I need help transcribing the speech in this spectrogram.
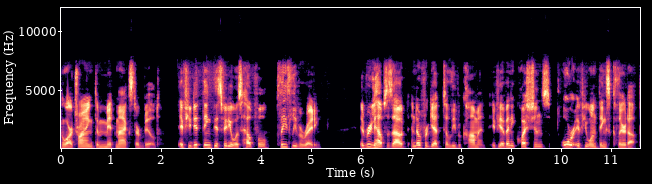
who are trying to min-max their build. If you did think this video was helpful, please leave a rating. It really helps us out and don't forget to leave a comment if you have any questions or if you want things cleared up.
